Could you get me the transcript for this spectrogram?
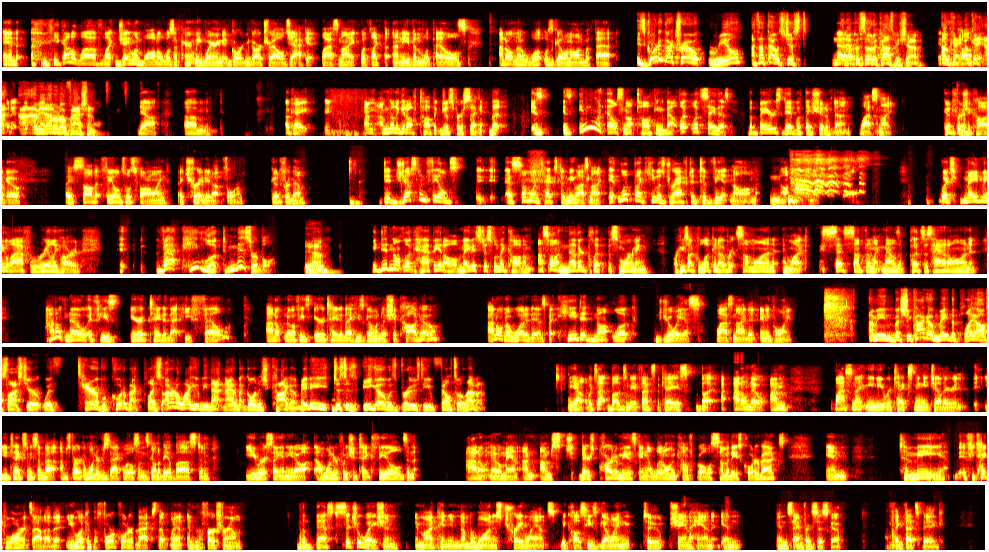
and you gotta love like Jaylen Waddle was apparently wearing a Gordon Gartrell jacket last night with like the uneven lapels. I don't know what was going on with that. Is Gordon Gartrell real? I thought that was just no, an episode of Cosby Show. Okay, Cosby, okay. I, it, I, mean, I don't know fashion. Yeah. Um, okay. I'm I'm going to get off topic just for a second, but is is anyone else not talking about? Let, let's say this: the Bears did what they should have done last night. Good for okay. Chicago. They saw that Fields was falling. They traded up for him. Good for them. Did Justin Fields, as someone texted me last night, it looked like he was drafted to Vietnam, not which made me laugh really hard. It, that he looked miserable. Yeah. He did not look happy at all. Maybe it's just when they caught him. I saw another clip this morning where he's like looking over at someone and like he says something like mouths and puts his hat on and I don't know if he's irritated that he fell. I don't know if he's irritated that he's going to Chicago. I don't know what it is, but he did not look joyous last night at any point. I mean, but Chicago made the playoffs last year with terrible quarterback play. So I don't know why he would be that mad about going to Chicago. Maybe just his ego was bruised. He fell to 11. Yeah, which that bugs me if that's the case. But I, I don't know. I'm last night, me and you were texting each other, and you text me some about I'm starting to wonder if Zach Wilson's going to be a bust. And you were saying, you know, I wonder if we should take Fields. And I don't know, man. I'm, I'm, there's part of me that's getting a little uncomfortable with some of these quarterbacks. And to me, if you take Lawrence out of it, you look at the four quarterbacks that went in the first round, the best situation, in my opinion, number one is Trey Lance because he's going to Shanahan in in San Francisco. I think that's big.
